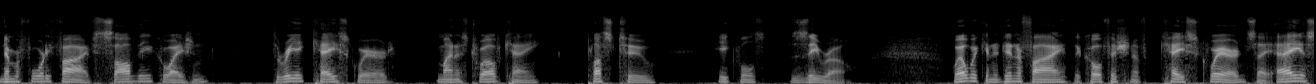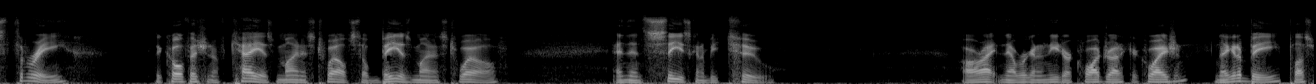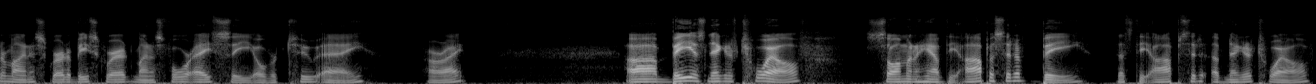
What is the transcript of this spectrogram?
Number 45, solve the equation 3k squared minus 12k plus 2 equals 0. Well, we can identify the coefficient of k squared and say a is 3, the coefficient of k is minus 12, so b is minus 12, and then c is going to be 2. Alright, now we're going to need our quadratic equation. Negative b plus or minus square root of b squared minus 4ac over 2a. Alright. Uh, b is negative 12, so I'm going to have the opposite of b. That's the opposite of negative 12.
